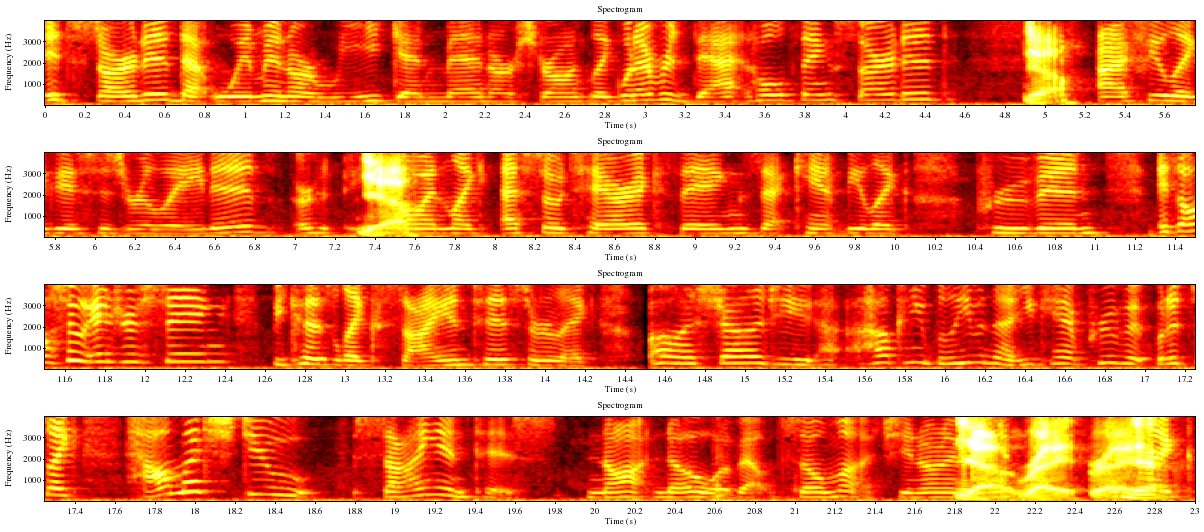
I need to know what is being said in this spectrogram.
it started that women are weak and men are strong, like whenever that whole thing started, yeah. I feel like this is related or you Yeah. know, and like esoteric things that can't be like proven. It's also interesting because like scientists are like, "Oh, astrology, how can you believe in that? You can't prove it." But it's like, how much do scientists not know about so much? You know what I mean? Yeah, right, right. It's Yeah. like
